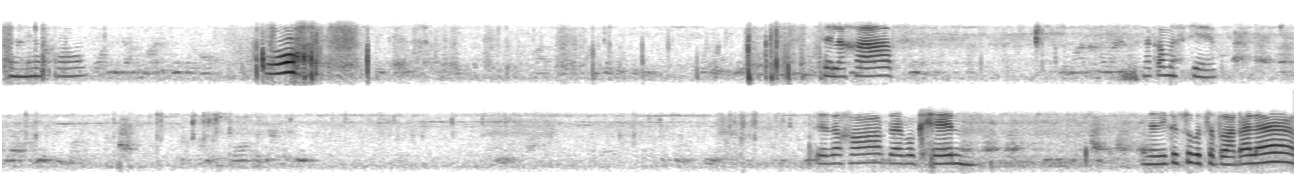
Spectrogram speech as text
อย่างนี้นะครับโอ้ เสร็จแล้วครับ แล้วก็มาเสียบเสร็จแล้วครับ ได้โบเคนอันนี้ก็สู้กับสัตว์ประหลาดได้แล้ว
